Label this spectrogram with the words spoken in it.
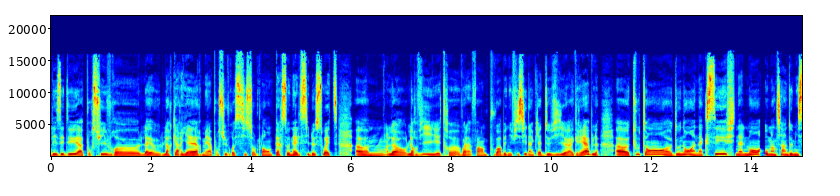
les aider à poursuivre la, leur carrière mais à poursuivre aussi sur le plan personnel s'ils le souhaitent leur, leur vie et être voilà enfin pouvoir bénéficier d'un cadre de vie agréable tout en donnant un accès finalement au maintien à domicile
